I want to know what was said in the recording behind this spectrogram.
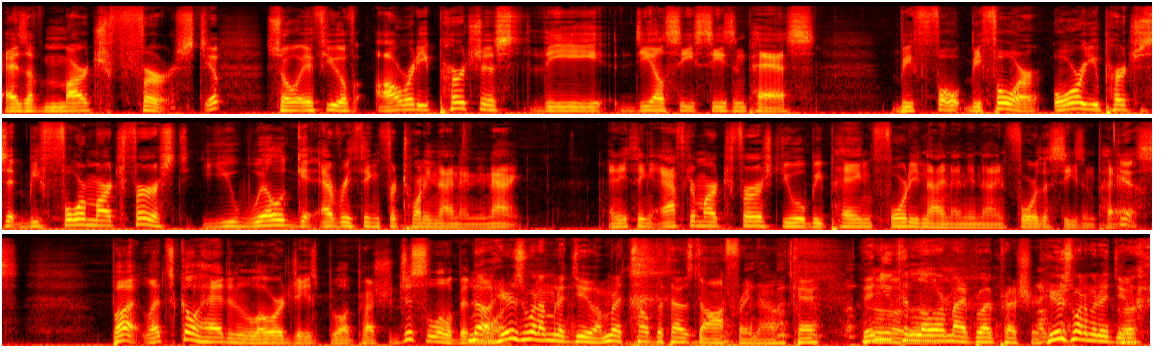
as of March first. Yep. So if you have already purchased the DLC season pass before before or you purchase it before March 1st, you will get everything for $29.99. Anything after March 1st, you will be paying $49.99 for the season pass. Yes. But let's go ahead and lower Jay's blood pressure just a little bit No, more. here's what I'm going to do. I'm going to tell Bethesda off right now, okay? Then you oh, can lower my blood pressure. Here's what I'm going to do.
